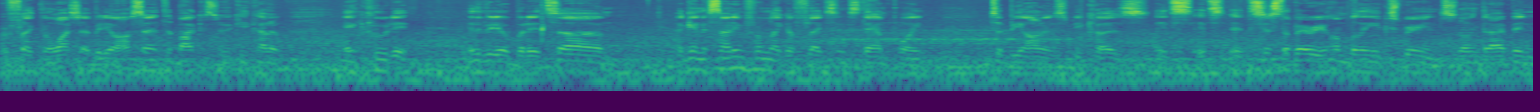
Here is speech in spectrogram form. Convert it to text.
reflect and watch that video. I'll send it to Baka so we can kind of include it in the video but it's um, again it's not even from like a flexing standpoint to be honest because it's it's it's just a very humbling experience knowing that i've been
